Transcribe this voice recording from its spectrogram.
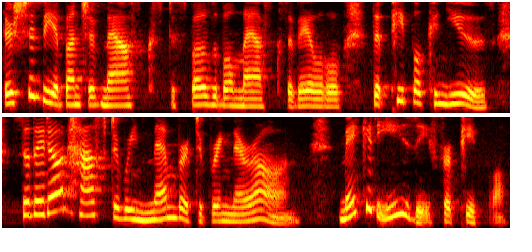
there should be a bunch of masks, disposable masks available that people can use so they don't have to remember to bring their own. Make it easy for people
